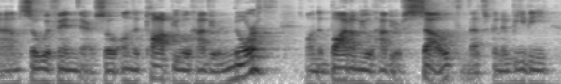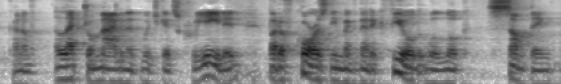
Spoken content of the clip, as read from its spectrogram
um, so within there. So on the top you will have your north, on the bottom you'll have your south. That's going to be the kind of electromagnet which gets created. But of course the magnetic field will look something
